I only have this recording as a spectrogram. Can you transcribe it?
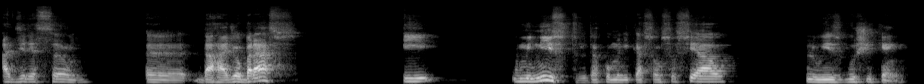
a direção uh, da Rádio Brás e o ministro da Comunicação Social, Luiz Guxiquem,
